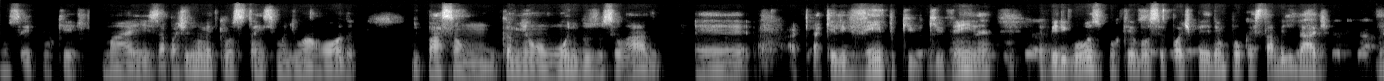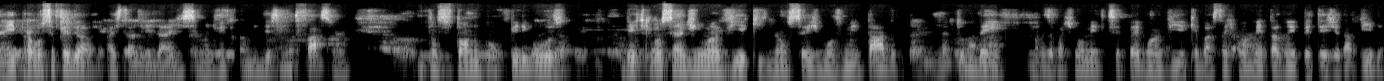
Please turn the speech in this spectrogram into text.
não sei por quê, mas a partir do momento que você está em cima de uma roda e passa um caminhão ou um ônibus do seu lado, é, aquele vento que, que vem, né, é perigoso porque você pode perder um pouco a estabilidade, né, e para você perder a, a, estabilidade em cima de um equipamento desse é muito fácil, né, então se torna um pouco perigoso. Desde que você ande em uma via que não seja movimentada, né, tudo bem. Mas a partir do momento que você pega uma via que é bastante movimentada, um EPTG da vida,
